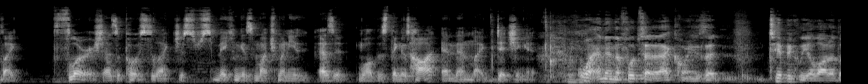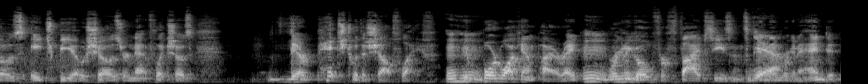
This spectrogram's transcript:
like flourish as opposed to like just making as much money as it while this thing is hot and then like ditching it. Well, and then the flip side of that coin is that typically a lot of those HBO shows or Netflix shows they're pitched with a shelf life. Mm-hmm. Boardwalk Empire, right? Mm-hmm. We're going to go for five seasons, and yeah. then we're going to end it.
